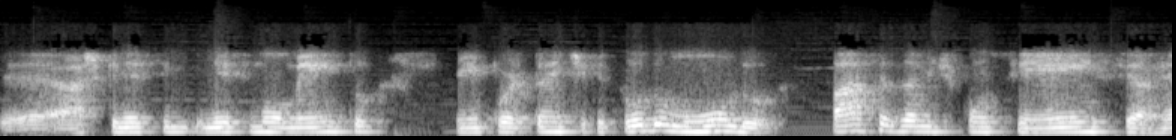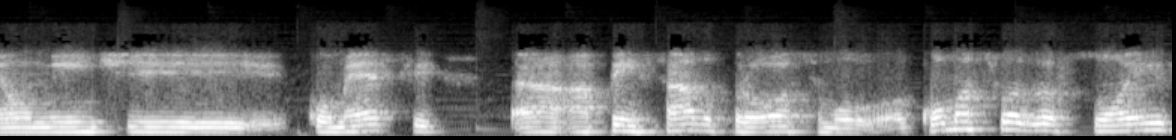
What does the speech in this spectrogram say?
É, acho que nesse, nesse momento é importante que todo mundo faça exame de consciência, realmente comece a, pensar no próximo, como as suas ações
